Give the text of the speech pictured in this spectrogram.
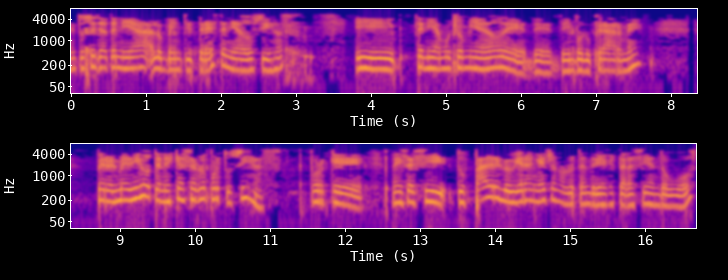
Entonces ya tenía, a los 23 tenía dos hijas y tenía mucho miedo de, de, de involucrarme. Pero él me dijo, tenés que hacerlo por tus hijas porque me dice, si tus padres lo hubieran hecho, no lo tendrías que estar haciendo vos,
